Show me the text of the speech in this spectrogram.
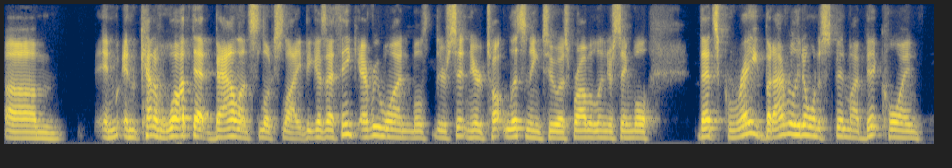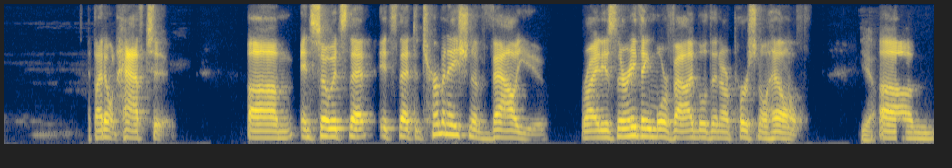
um, and, and kind of what that balance looks like because i think everyone will they're sitting here talk, listening to us probably and they're saying well that's great but i really don't want to spend my bitcoin if i don't have to um, and so it's that it's that determination of value right? Is there anything more valuable than our personal health? Yeah. Um,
